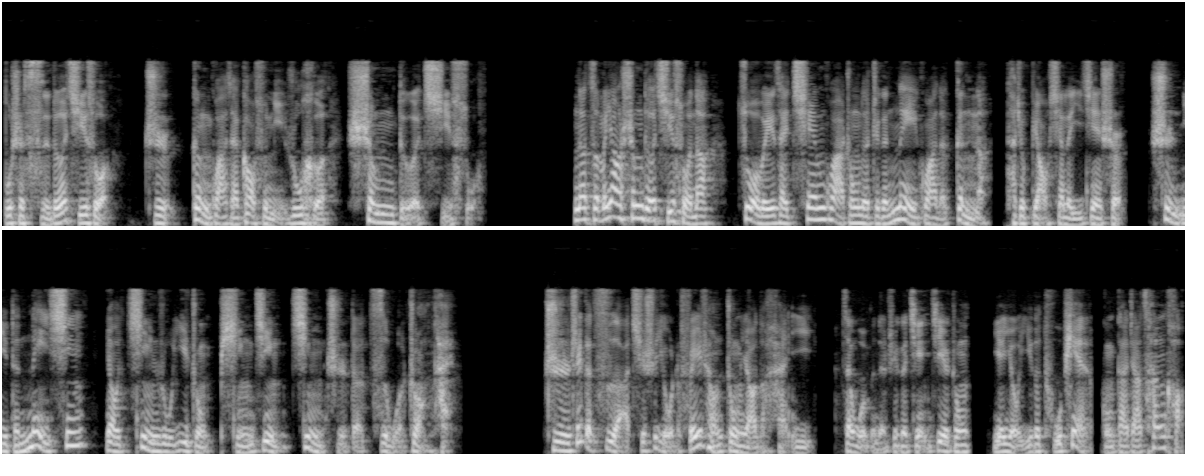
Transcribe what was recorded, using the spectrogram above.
不是死得其所，是艮卦在告诉你如何生得其所。那怎么样生得其所呢？作为在牵卦中的这个内卦的艮呢，它就表现了一件事儿，是你的内心要进入一种平静静止的自我状态。止这个字啊，其实有着非常重要的含义。在我们的这个简介中也有一个图片供大家参考。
